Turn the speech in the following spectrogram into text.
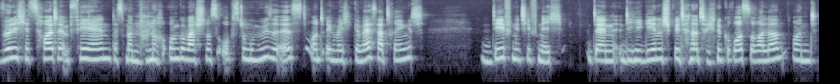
Würde ich jetzt heute empfehlen, dass man nur noch ungewaschenes Obst und Gemüse isst und irgendwelche Gewässer trinkt? Definitiv nicht. Denn die Hygiene spielt da natürlich eine große Rolle und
